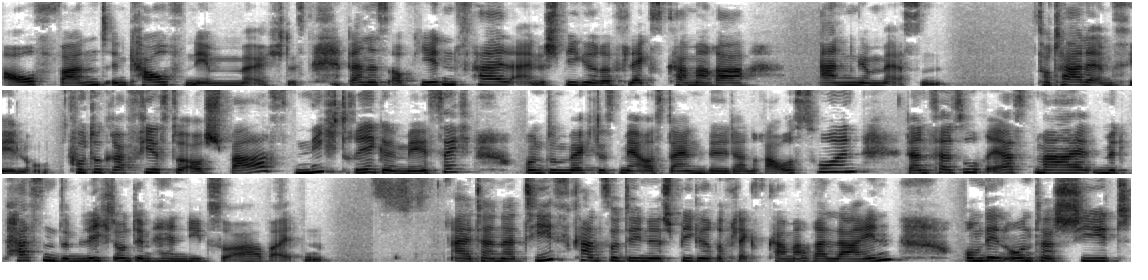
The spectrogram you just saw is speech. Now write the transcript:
Aufwand in Kauf nehmen möchtest, dann ist auf jeden Fall eine Spiegelreflexkamera angemessen. Totale Empfehlung. Fotografierst du aus Spaß, nicht regelmäßig und du möchtest mehr aus deinen Bildern rausholen, dann versuch erstmal mit passendem Licht und dem Handy zu arbeiten. Alternativ kannst du dir eine Spiegelreflexkamera leihen, um den Unterschied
